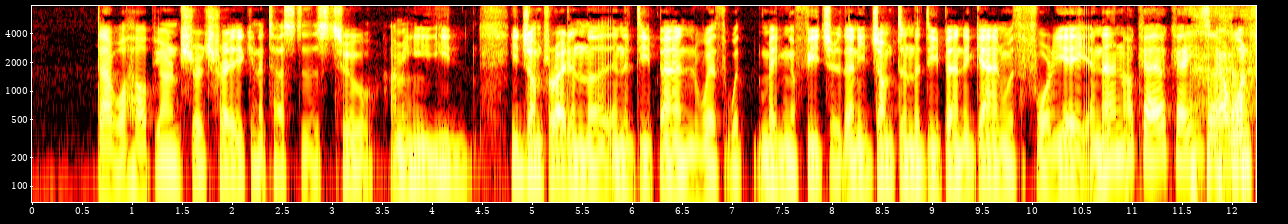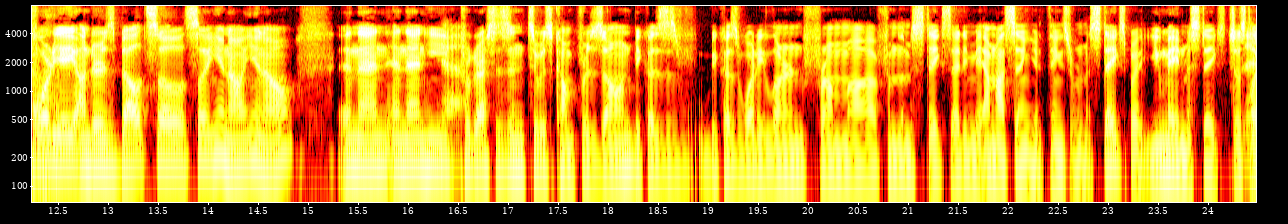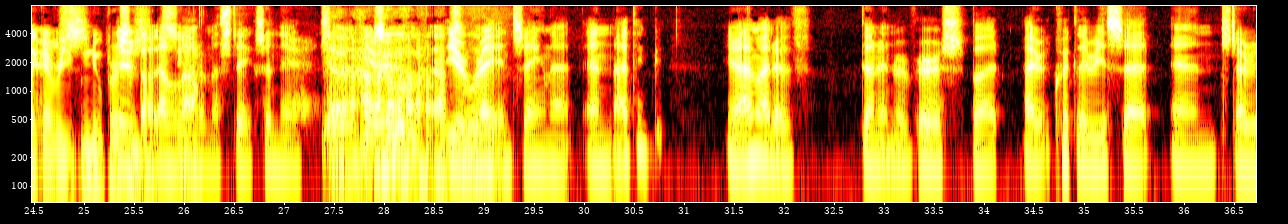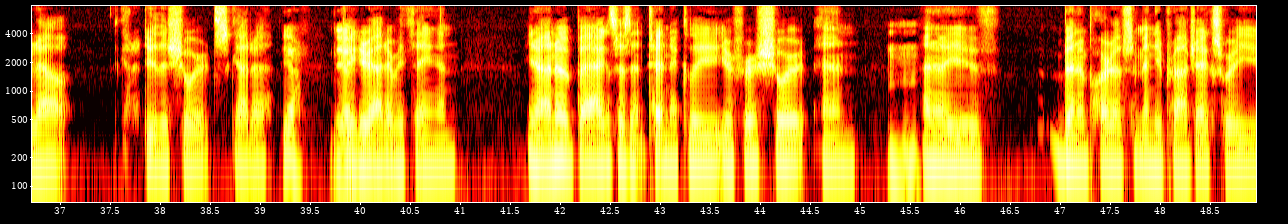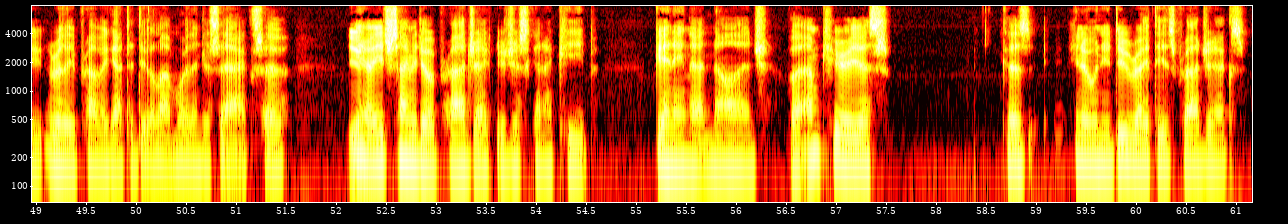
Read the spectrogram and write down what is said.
that will help you. And I'm sure Trey can attest to this too. I mean, he he he jumped right in the in the deep end with with making a feature. Then he jumped in the deep end again with 48, and then okay, okay, he's got 148 under his belt. So so you know you know, and then and then he Yeah. progresses into his comfort zone because because what he learned from uh, from the mistakes that he made. I'm not saying your things were mistakes, but you made mistakes just like every new person there's does. a lot know? of mistakes in there. So Yeah, you're- absolutely, You're right in saying that, and I think, you know, I might have done it in reverse, but I quickly reset and started out. Got to do the shorts. Got to Yeah. Yeah. figure out everything, and you know, I know Bags isn't technically your first short, and hmm I know you've been a part of some indie projects where you really probably got to do a lot more than just act. So, you know, each time you do a project, you're just going to keep gaining that knowledge. But I'm curious because, you know, when you do write these projects,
